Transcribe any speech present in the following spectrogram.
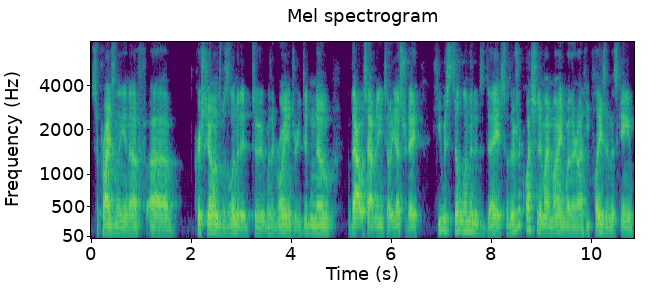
surprisingly enough, uh, Chris Jones was limited to with a groin injury. Didn't know that was happening until yesterday. He was still limited today. So there's a question in my mind whether or not he plays in this game,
